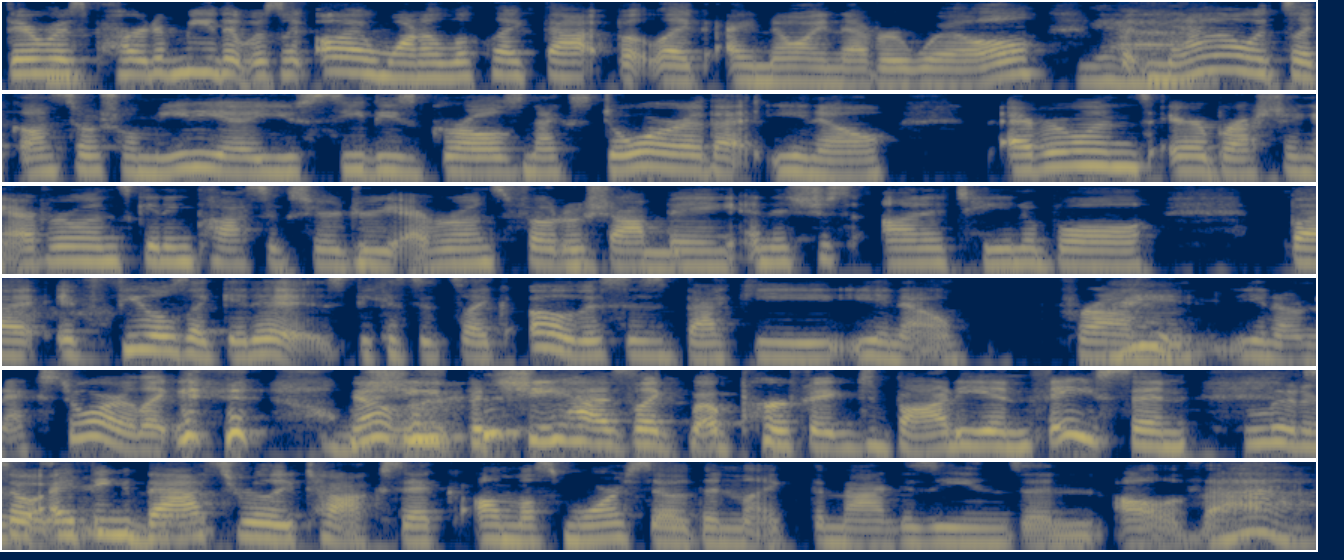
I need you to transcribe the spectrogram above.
there was part of me that was like, oh, I want to look like that, but like, I know I never will. Yeah. But now it's like on social media, you see these girls next door that, you know, everyone's airbrushing, everyone's getting plastic surgery, everyone's mm-hmm. photoshopping, and it's just unattainable. But it feels like it is because it's like, oh, this is Becky, you know, from right. you know next door like no. she but she has like a perfect body and face and Literally. so i think that's really toxic almost more so than like the magazines and all of that yeah.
